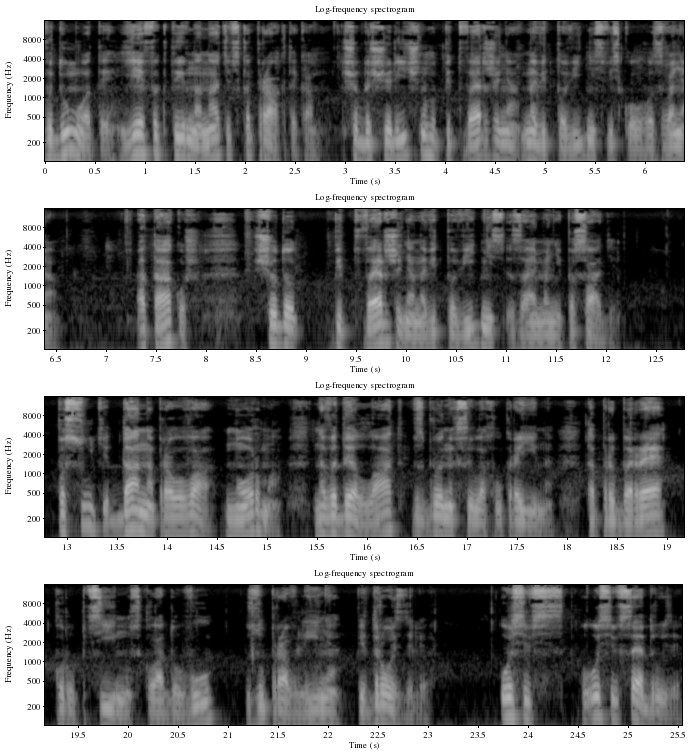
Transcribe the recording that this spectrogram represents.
видумувати. Є ефективна натівська практика щодо щорічного підтвердження на відповідність військового звання. А також щодо підтвердження на відповідність займаній посаді. По суті, дана правова норма наведе лад в Збройних силах України та прибере корупційну складову з управління підрозділів. Ось і, ось і все, друзі.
